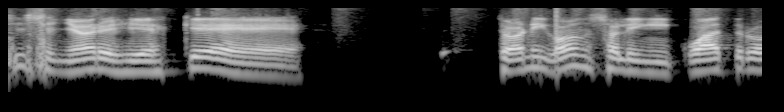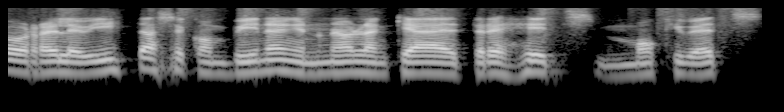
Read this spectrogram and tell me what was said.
Sí, señores, y es que Tony Gonsolin y cuatro relevistas se combinan en una blanqueada de tres hits. Mookie Betts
